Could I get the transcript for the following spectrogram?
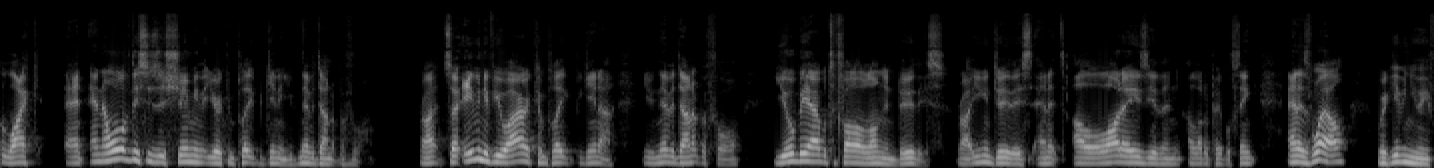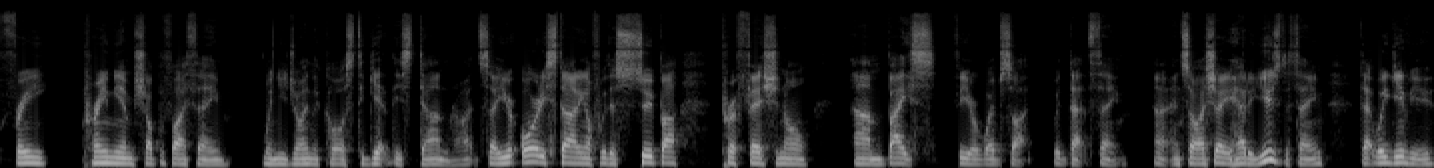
like, and, and all of this is assuming that you're a complete beginner. You've never done it before, right? So even if you are a complete beginner, you've never done it before, you'll be able to follow along and do this, right? You can do this, and it's a lot easier than a lot of people think. And as well, we're giving you a free premium Shopify theme when you join the course to get this done, right? So you're already starting off with a super professional um, base for your website with that theme. Uh, and so I show you how to use the theme that we give you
